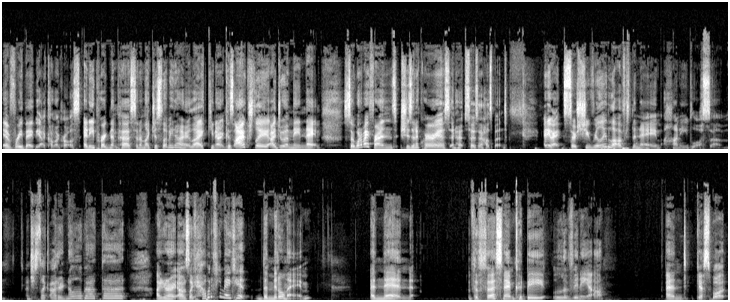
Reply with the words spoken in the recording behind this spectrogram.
every baby I come across. Any pregnant person, I'm like, just let me know. Like you know, because I actually I do a mean name. So one of my friends, she's an Aquarius, and her, so's her husband. Anyway, so she really loved the name Honey Blossom. And she's like, I don't know about that. I don't know. I was like, how about if you make it the middle name? And then the first name could be Lavinia. And guess what?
